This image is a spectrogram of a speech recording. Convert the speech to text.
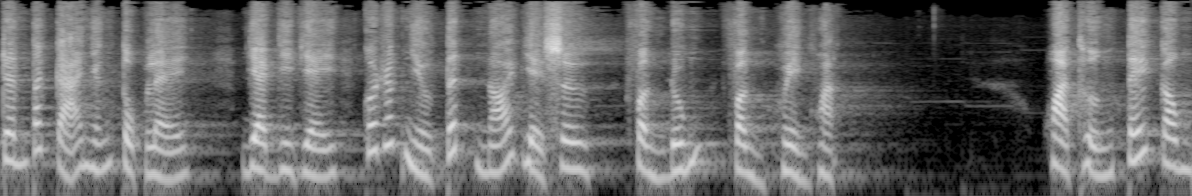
trên tất cả những tục lệ, và vì vậy có rất nhiều tích nói về sư, phần đúng, phần huyền hoặc. Hòa thượng Tế Công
